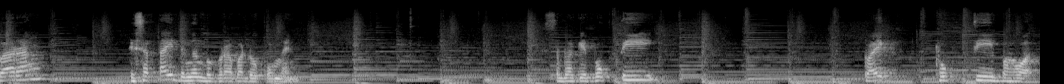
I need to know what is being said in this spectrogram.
barang disertai dengan beberapa dokumen. Sebagai bukti, baik bukti bahwa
